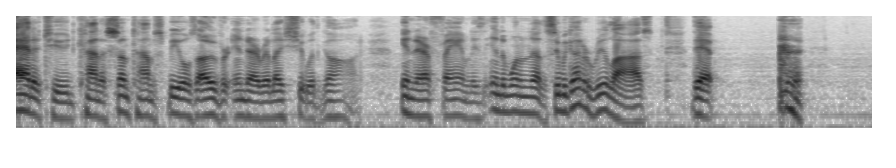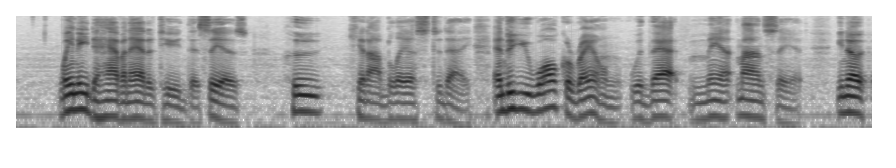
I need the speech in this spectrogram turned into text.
attitude kind of sometimes spills over into our relationship with God, into our families, into one another. See, we got to realize that we need to have an attitude that says, Who can I bless today? And do you walk around with that man- mindset? You know,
